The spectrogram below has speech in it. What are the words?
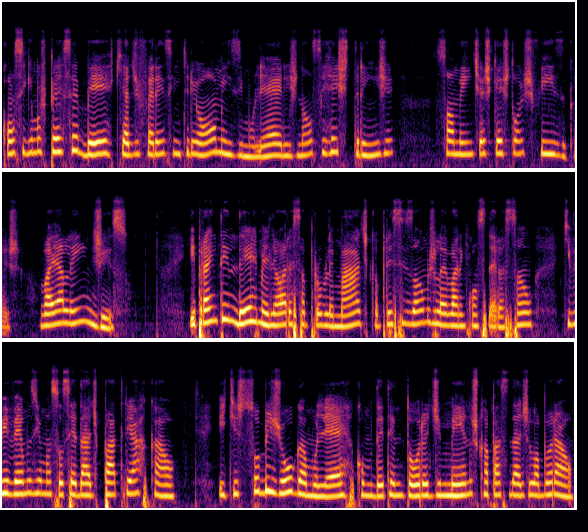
conseguimos perceber que a diferença entre homens e mulheres não se restringe somente às questões físicas, vai além disso. E para entender melhor essa problemática, precisamos levar em consideração que vivemos em uma sociedade patriarcal e que subjuga a mulher como detentora de menos capacidade laboral.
